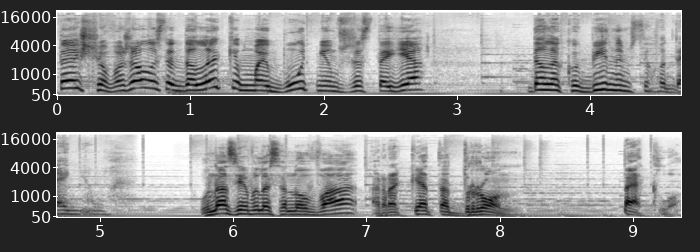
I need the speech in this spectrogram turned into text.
те, що вважалося далеким майбутнім, вже стає далекобійним сьогоденням. У нас з'явилася нова ракета дрон пекло.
